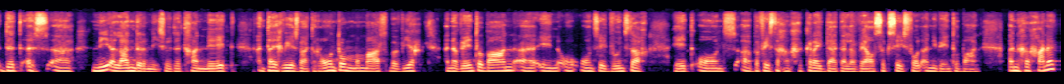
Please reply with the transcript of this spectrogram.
dit is uh nie 'n lander nie so dit gaan net 'n tuig wees wat rondom Mars beweeg in 'n wentelbaan uh en ons het Woensdag het ons 'n uh, bevestiging gekry dat hulle wel suksesvol in die wentelbaan ingegaan het.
